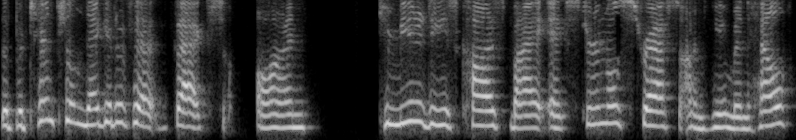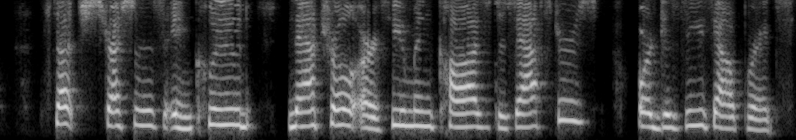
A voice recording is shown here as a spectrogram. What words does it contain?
the potential negative effects on communities caused by external stress on human health. Such stresses include natural or human caused disasters, or disease outbreaks.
